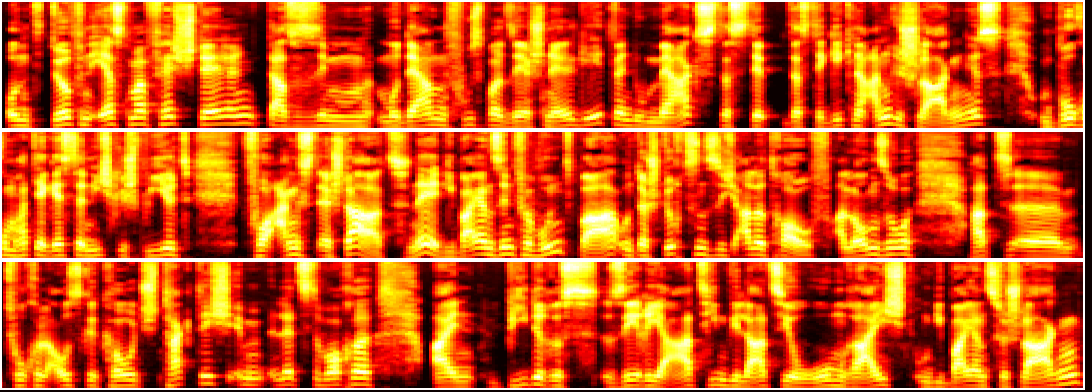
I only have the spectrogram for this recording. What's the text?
und dürfen erstmal feststellen, dass es im modernen Fußball sehr schnell geht, wenn du merkst, dass der, dass der Gegner angeschlagen ist. Und Bochum hat ja gestern nicht gespielt vor Angst erstarrt. Nee, die Bayern sind verwundbar und da stürzen sich alle drauf. Alonso hat äh, Tuchel ausgecoacht taktisch im letzte Woche. Ein biederes Serie A-Team wie Lazio Rom reicht, um die Bayern zu schlagen.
